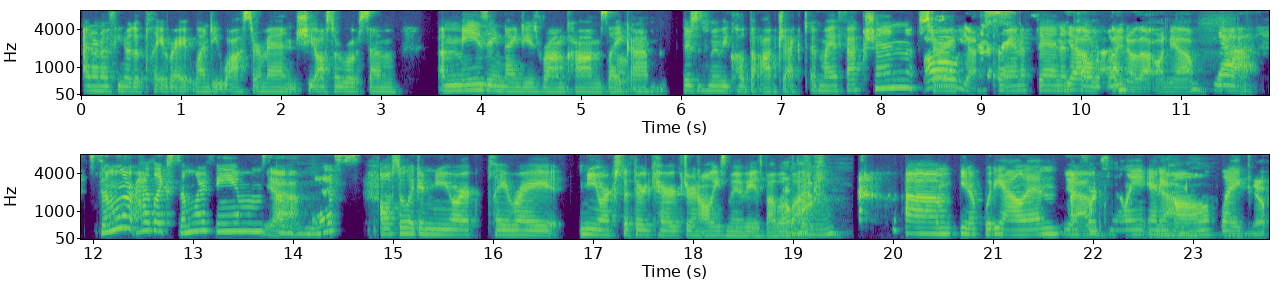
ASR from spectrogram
I don't know if you know the playwright Wendy Wasserman. She also wrote some amazing 90s rom-coms. Like Oh. um, there's this movie called The Object of My Affection, starring Oh, yes. Jennifer Aniston and Yeah. Paul Rudd. I know that one. Yeah. Yeah. Similar had like similar themes Yeah. of this. Also like a New York playwright. New York's the third character in all these movies, blah, blah, Of blah. course. Um, you know, Woody Allen, Yeah. unfortunately, Annie Yeah. Hall, like Yep.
